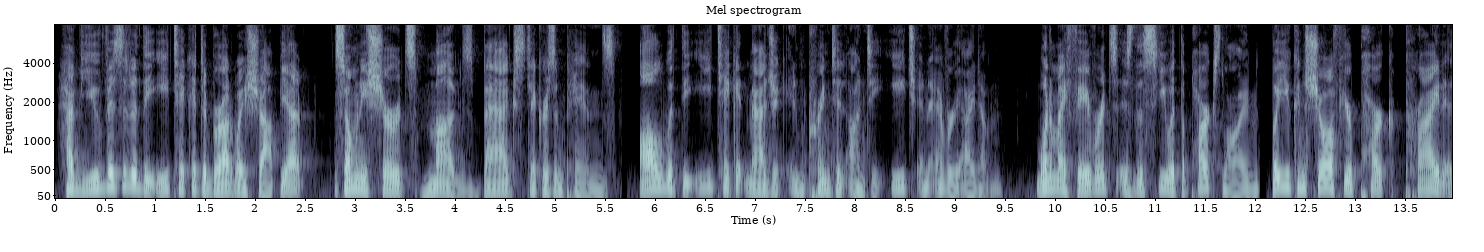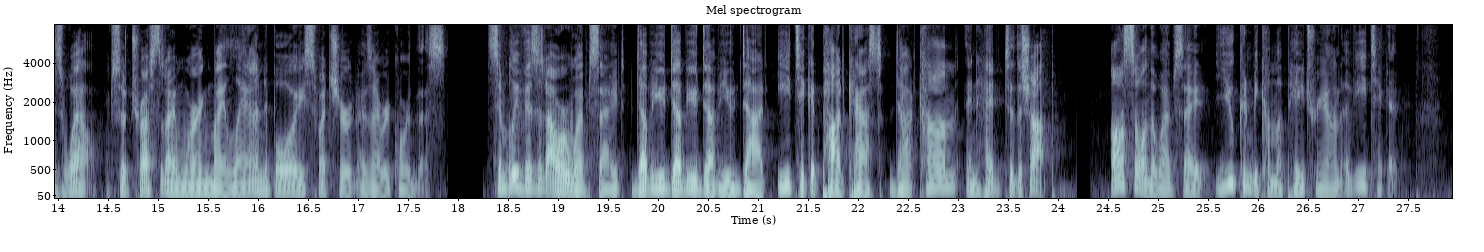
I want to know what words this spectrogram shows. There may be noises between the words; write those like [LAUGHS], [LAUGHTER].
Have you visited the E Ticket to Broadway shop yet? So many shirts, mugs, bags, stickers, and pins, all with the e ticket magic imprinted onto each and every item. One of my favorites is the See You at the Parks line, but you can show off your park pride as well, so trust that I'm wearing my Land Boy sweatshirt as I record this. Simply visit our website, www.eticketpodcast.com, and head to the shop. Also on the website, you can become a Patreon of eTicket.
